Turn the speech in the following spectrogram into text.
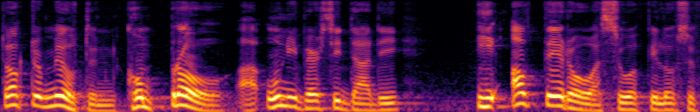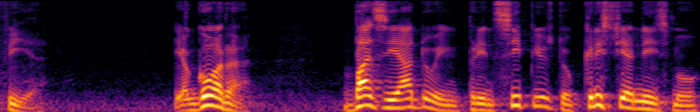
Dr. Milton comprou a universidade e alterou a sua filosofia. E agora, baseado em princípios do cristianismo,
